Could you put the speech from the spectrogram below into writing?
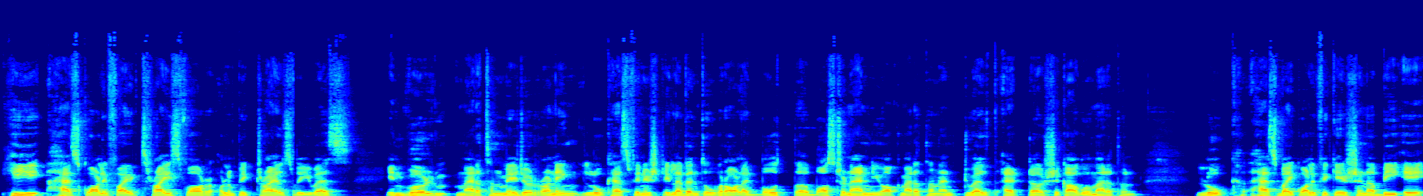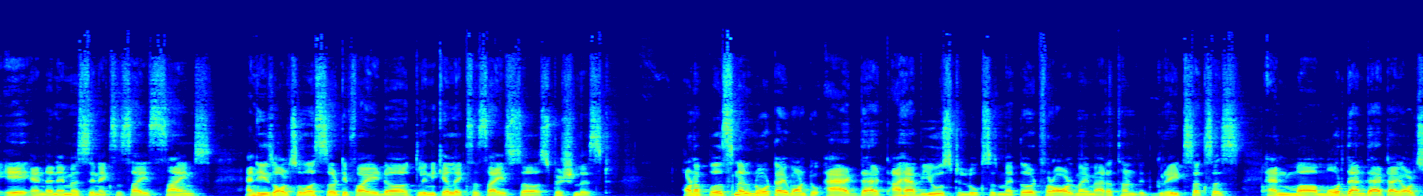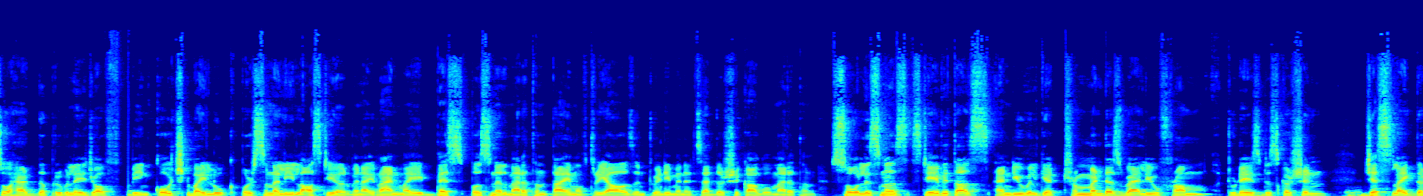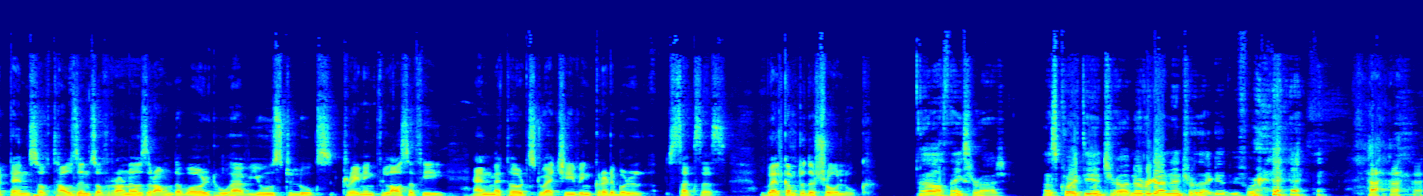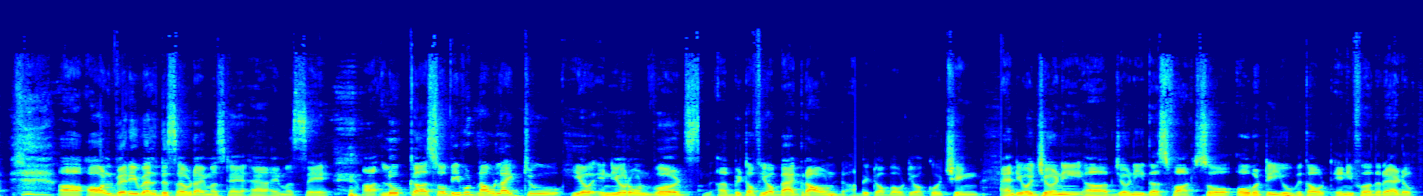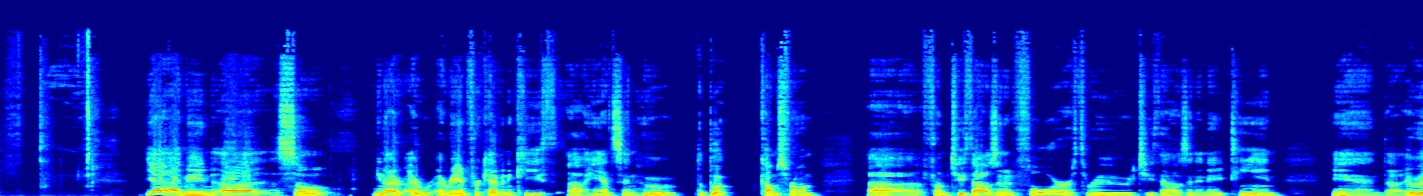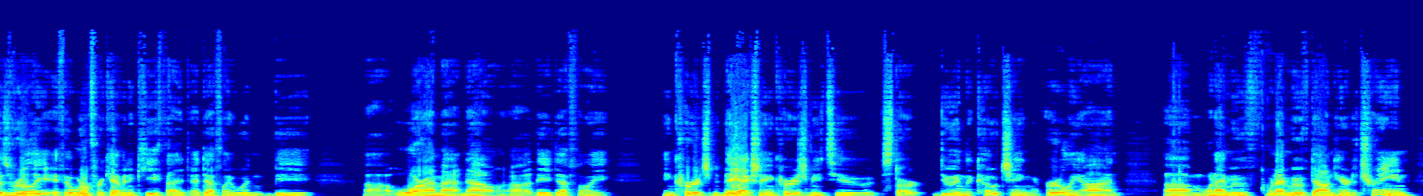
He has qualified thrice for Olympic trials for the US. In World Marathon Major Running, Luke has finished 11th overall at both the Boston and New York Marathon and 12th at uh, Chicago Marathon. Luke has by qualification a BAA and an MS in exercise science, and he is also a certified uh, clinical exercise uh, specialist. On a personal note, I want to add that I have used Luke's method for all my marathon with great success. And uh, more than that, I also had the privilege of being coached by Luke personally last year when I ran my best personal marathon time of 3 hours and 20 minutes at the Chicago Marathon. So, listeners, stay with us and you will get tremendous value from today's discussion, just like the tens of thousands of runners around the world who have used Luke's training philosophy and methods to achieve incredible success. Welcome to the show, Luke. Oh, thanks, Raj. That's quite the intro. I've never gotten an intro that good before. uh, all very well deserved, I must I, I must say. Uh, look, uh, so we would now like to hear in your own words a bit of your background, a bit about your coaching and your journey uh, journey thus far. So over to you without any further ado. Yeah, I mean, uh, so you know, I, I, I, ran for Kevin and Keith uh, Hanson, who the book comes from, from 2004 through 2018 and uh, it was really, if it weren't for Kevin and Keith, I, I definitely wouldn't be uh, where I'm at now. Uh, they definitely encouraged me. They actually encouraged me to start doing the coaching early on. Um, when I moved, when I moved down here to train,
